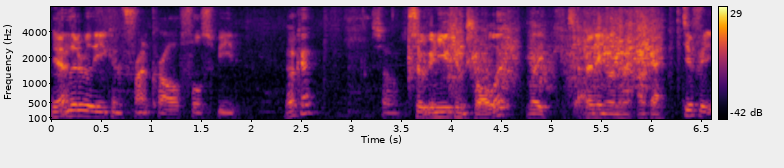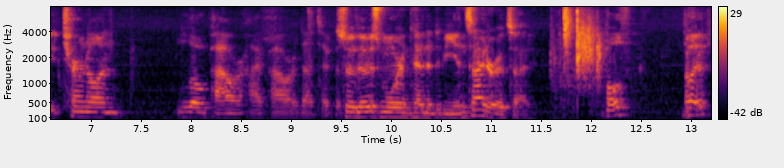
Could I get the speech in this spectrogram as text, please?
Yeah. Literally, you can front crawl full speed. Okay. So So can you control it, like depending on that? Okay. different. You turn on low power, high power, that type of. So those more intended to be inside or outside? Both. But Okay.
